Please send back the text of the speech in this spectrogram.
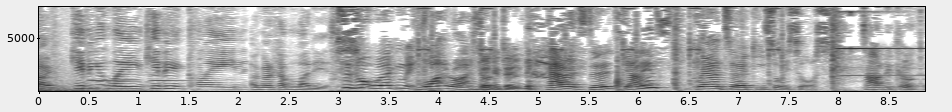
So, keeping it lean, keeping it clean. I've got a couple of ideas. This is what we're working with. White rice. Cook it, dude. Carrots, dude. Scallions. Ground turkey. Soy sauce. Time to cook.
